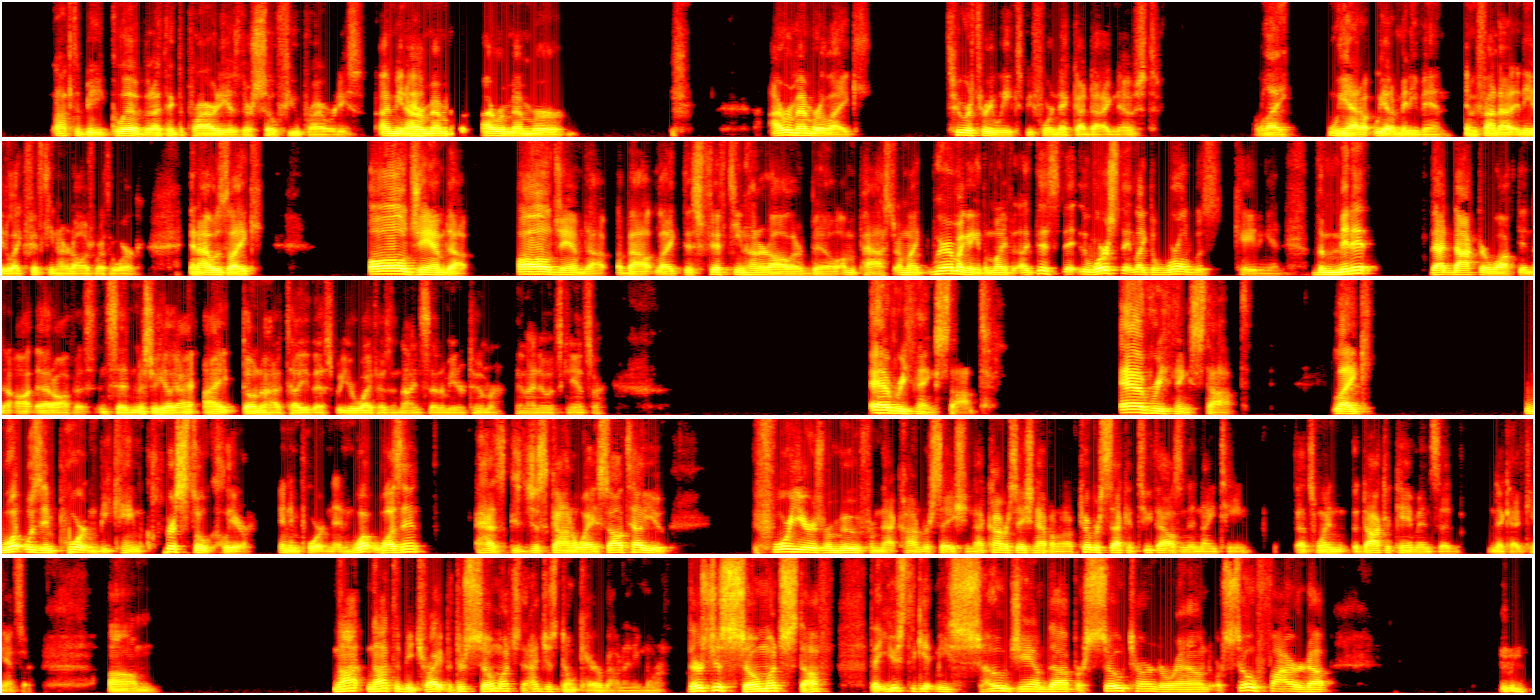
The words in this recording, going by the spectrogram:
not to be glib, but I think the priority is there's so few priorities. I mean, yeah. I remember, I remember, I remember like two or three weeks before Nick got diagnosed, like we had a we had a minivan and we found out it needed like fifteen hundred dollars worth of work, and I was like, all jammed up, all jammed up about like this fifteen hundred dollar bill. I'm a pastor. I'm like, where am I going to get the money? For? Like this, the worst thing, like the world was caving in. The minute that doctor walked into uh, that office and said, "Mr. Healy, I, I don't know how to tell you this, but your wife has a nine centimeter tumor, and I know it's cancer." Everything stopped. Everything stopped. Like what was important became crystal clear and important. And what wasn't has just gone away. So i'll tell you four years removed from that conversation that conversation happened on october 2nd 2019 that's when the doctor came in and said nick had cancer. Um not not to be trite but there's so much that i just don't care about anymore. There's just so much stuff that used to get me so jammed up or so turned around or so fired up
